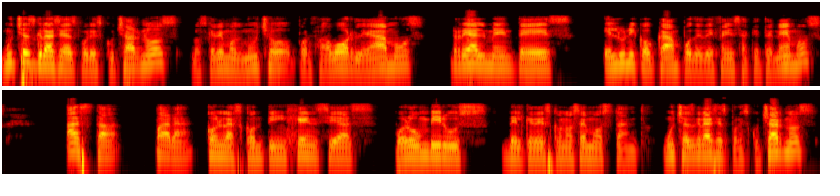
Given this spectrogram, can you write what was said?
Muchas gracias por escucharnos, los queremos mucho, por favor leamos, realmente es el único campo de defensa que tenemos hasta para con las contingencias por un virus del que desconocemos tanto. Muchas gracias por escucharnos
